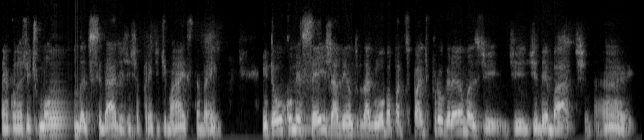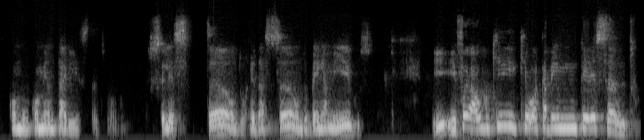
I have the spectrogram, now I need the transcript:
Né? Quando a gente muda de cidade, a gente aprende demais também. Então, eu comecei já dentro da Globo a participar de programas de, de, de debate, né? como comentarista. Então, seleção do redação, do Bem Amigos. E, e, foi algo que, que eu acabei me interessando.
